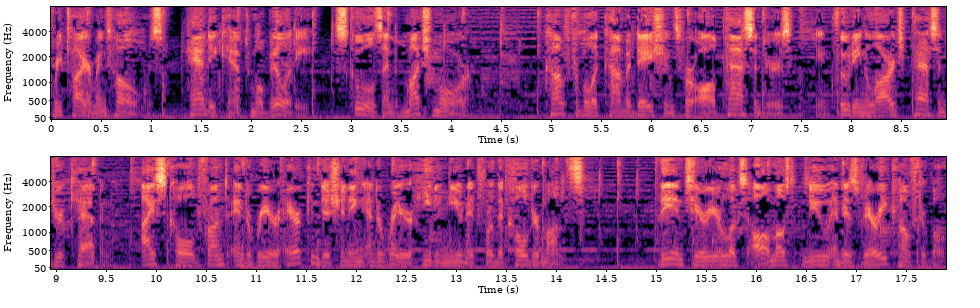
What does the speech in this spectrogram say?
retirement homes, handicapped mobility, schools and much more. Comfortable accommodations for all passengers, including large passenger cabin, ice-cold front and rear air conditioning and a rear heating unit for the colder months. The interior looks almost new and is very comfortable.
